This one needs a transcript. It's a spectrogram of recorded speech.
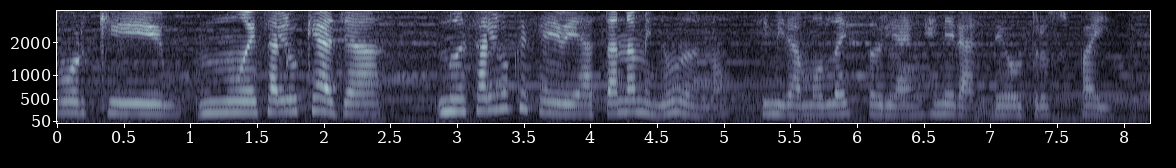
porque no es algo que haya, no es algo que se vea tan a menudo, ¿no? Si miramos la historia en general de otros países.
